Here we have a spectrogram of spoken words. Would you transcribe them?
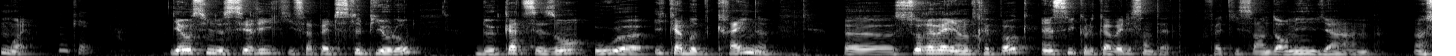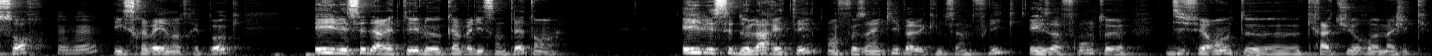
Ouais. ok. Il y a aussi une série qui s'appelle Sleepy Hollow, de 4 saisons, où euh, Ichabod Crane euh, se réveille à notre époque, ainsi que le cavalier sans tête. En fait, il s'est endormi via un, un sort, Mhm. et il se réveille à notre époque, et il essaie d'arrêter le cavalier sans tête, en- et il essaie de l'arrêter en faisant équipe avec une femme flic, et ils affrontent euh, différentes euh, créatures magiques.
